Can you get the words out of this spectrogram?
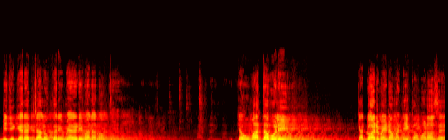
બીજી ગેરેજ ચાલુ કરી મેરડી માના નામ થઈ. કે માતા બોલી કે દોઢ મહિનામાં ઢી કમાણો છે.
